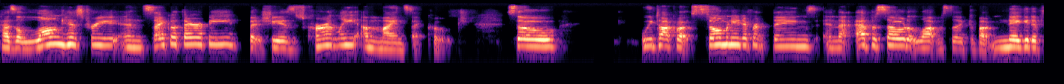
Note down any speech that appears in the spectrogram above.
has a long history in psychotherapy, but she is currently a mindset coach. So, we talk about so many different things in that episode. A lot was like about negative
